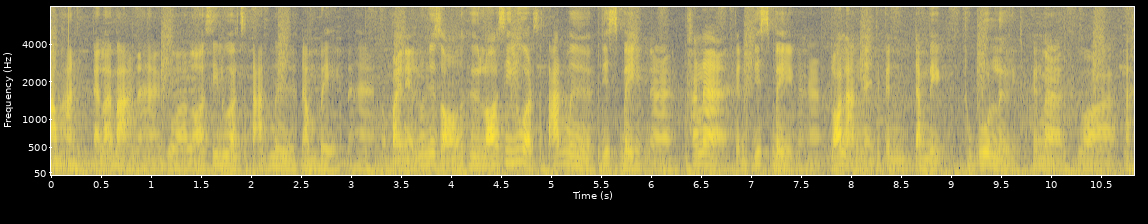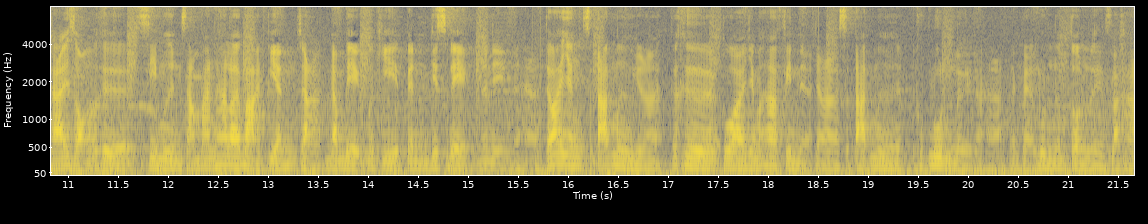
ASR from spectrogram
39,800 บาทนะฮะตัวล้อซี่ลวดสตาร์ทมือดัมเบรกนะฮะต่อไปเนี่ยรุ่นที่ 2 ก็คือล้อซี่ลวดสตาร์ทมือดิสเบรกนะฮะข้างหน้าเป็นดิสเบรกนะฮะล้อหลังเนี่ยจะเป็นดัมเบรกทุกรุ่นเลย ขึ้นมาตัวราคาที่ 2 ก็คือ 43,500 บาทเปลี่ยนจากดัมเบรกเมื่อกี้เป็นดิสเบรกนั่นเองนะฮะแต่ว่ายังสตาร์ทมืออยู่นะก็คือตัว Yamaha Fin เนี่ยจะสตาร์ทมือทุกรุ่นเลยนะฮะตั้งแต่รุ่นเริ่มต้นเลยราคา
